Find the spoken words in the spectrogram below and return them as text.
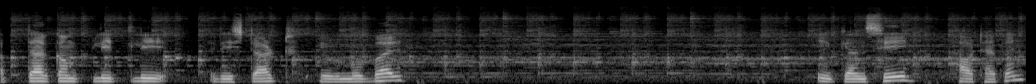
After completely restart your mobile you can see how it happened.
